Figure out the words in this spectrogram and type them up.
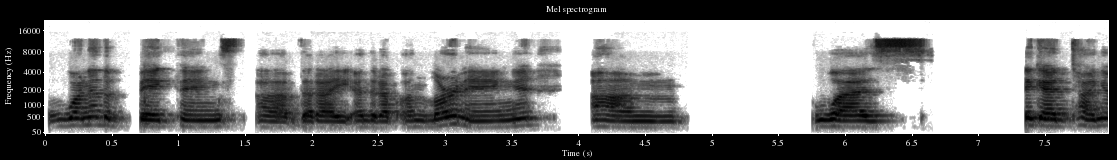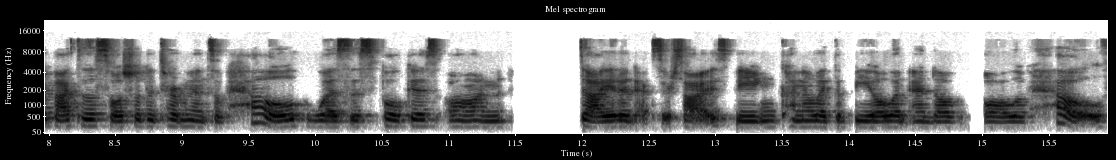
one of the big things uh, that I ended up unlearning um, was again tying it back to the social determinants of health was this focus on diet and exercise being kind of like the be all and end of all of health.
